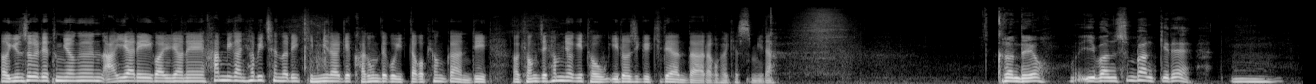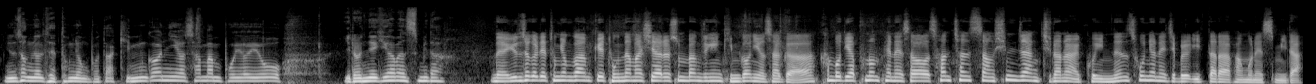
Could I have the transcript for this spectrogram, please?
어, 윤석열 대통령은 IRA 관련해 한미 간 협의 채널이 긴밀하게 가동되고 있다고 평가한 뒤 어, 경제 협력이 더욱 이뤄지길 기대한다라고 밝혔습니다. 그런데요, 이번 순방길에 음, 윤석열 대통령보다 김건희 여사만 보여요. 이런 얘기가 많습니다. 네, 윤석열 대통령과 함께 동남아시아를 순방 중인 김건희 여사가 캄보디아 프놈펜에서 선천성 심장 질환을 앓고 있는 소년의 집을 잇따라 방문했습니다.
